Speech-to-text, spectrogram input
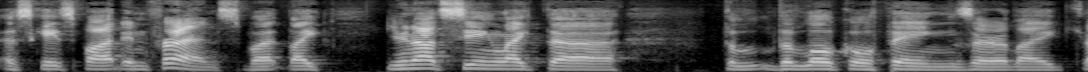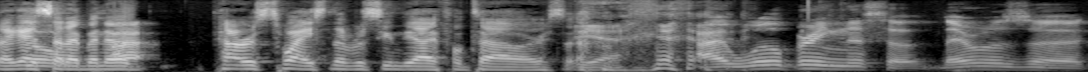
a skate spot in France, but like you're not seeing like the the, the local things or like like I said, I've been to I- Paris twice, never seen the Eiffel Tower. So yeah. I will bring this up. There was a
